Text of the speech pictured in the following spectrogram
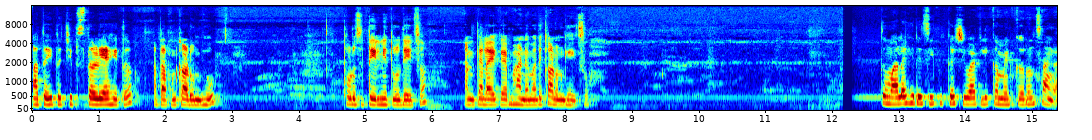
आता इथं चिप्स तळले आहेत. आता आपण काढून घेऊ. थोडंसं तेल नितळू द्यायचं आणि त्याला एका भांड्यामध्ये काढून घ्यायचं. तुम्हाला ही रेसिपी कशी वाटली कमेंट करून सांगा.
